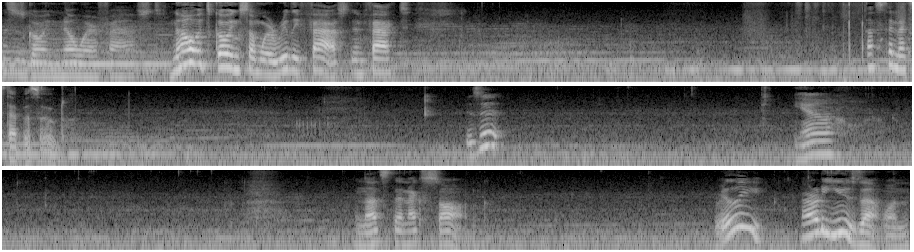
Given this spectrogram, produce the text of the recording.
This is going nowhere fast. No, it's going somewhere really fast. In fact, that's the next episode. Is it? Yeah. And that's the next song. Really? I already used that one.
